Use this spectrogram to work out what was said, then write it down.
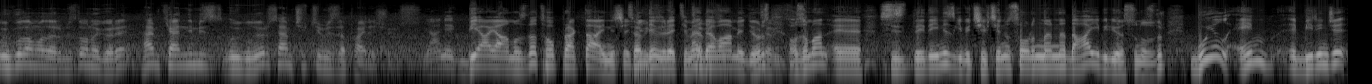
uygulamalarımızda ona göre hem kendimiz uyguluyoruz hem çiftçimizle paylaşıyoruz. Yani bir ayağımızda toprakta aynı şekilde Tabii ki, üretime tabii devam ki, ediyoruz. tabii ki. O zaman e, siz dediğiniz gibi çiftçinin sorunlarını daha iyi biliyorsunuzdur. Bu yıl en e, birinci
